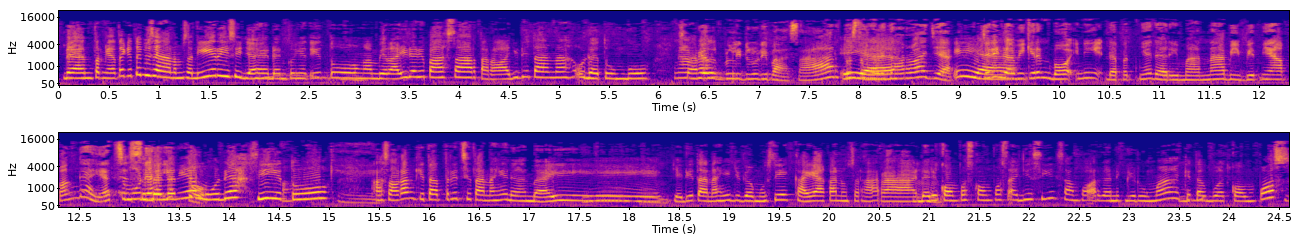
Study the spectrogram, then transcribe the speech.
Dan ternyata kita bisa nanam sendiri si jahe dan kunyit itu, ngambil aja dari pasar, taruh aja di tanah, udah tumbuh. Ngambil Sekarang- beli dulu di pasar, terus Iya. ditaruh aja. Iya. Jadi nggak mikirin bahwa ini dapatnya dari mana, bibitnya apa enggak ya? Semudah Sebenarnya itu. mudah sih itu. Oke. Asalkan kita treat si tanahnya dengan baik. Hmm. Jadi tanahnya juga mesti kaya akan unsur hara. Dari kompos-kompos aja sih, sampah organik di rumah kita Hmm. buat kompos.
